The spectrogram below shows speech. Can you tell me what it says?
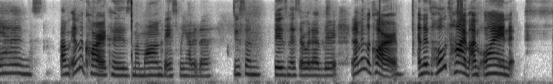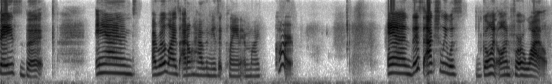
and I'm in the car because my mom basically had to do some business or whatever, and I'm in the car, and this whole time I'm on Facebook, and I realized I don't have the music playing in my car. And this actually was going on for a while.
